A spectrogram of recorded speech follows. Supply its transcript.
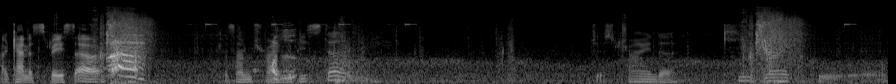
I kind of spaced out. Because I'm trying to be stealthy. Just trying to keep my cool.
